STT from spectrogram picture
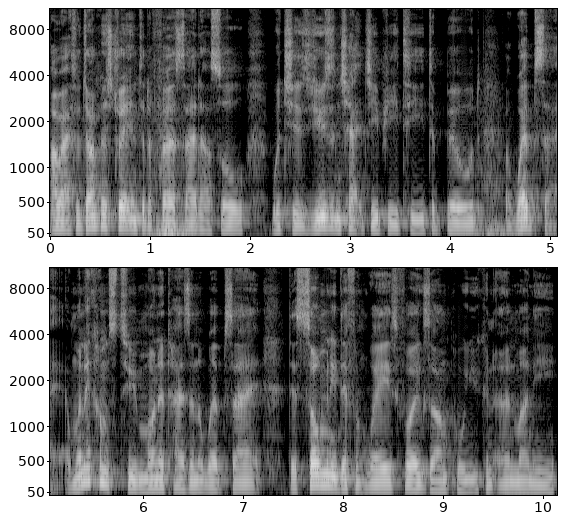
All right, so jumping straight into the first side hustle, which is using ChatGPT to build a website. And when it comes to monetizing a website, there's so many different ways. For example, you can earn money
